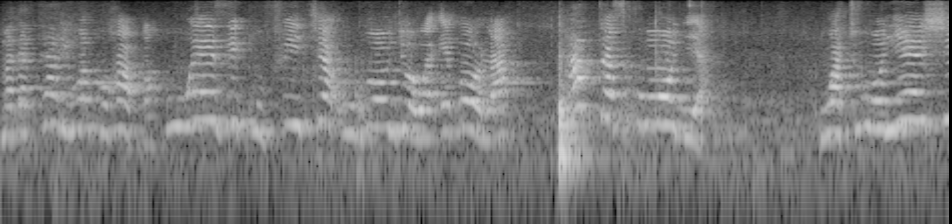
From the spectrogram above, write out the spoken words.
madaktari wako hapa. Huwezi kuficha ugonjwa wa Ebola hata siku moja. Watuonyeshe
